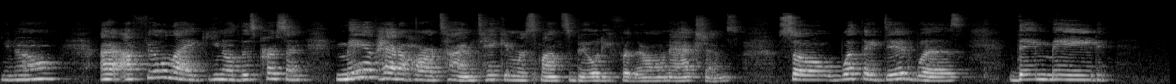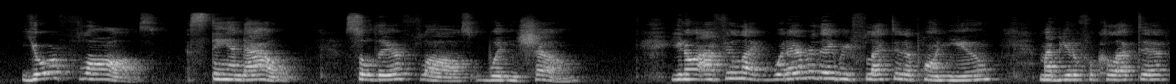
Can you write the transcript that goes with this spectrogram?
You know? I, I feel like, you know, this person may have had a hard time taking responsibility for their own actions. So what they did was they made your flaws stand out so their flaws wouldn't show. You know, I feel like whatever they reflected upon you, my beautiful collective,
